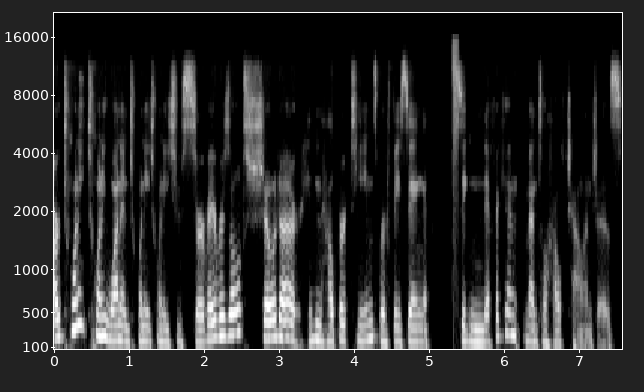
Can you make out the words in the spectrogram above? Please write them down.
Our 2021 and 2022 survey results showed our hidden helper teens were facing significant mental health challenges.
